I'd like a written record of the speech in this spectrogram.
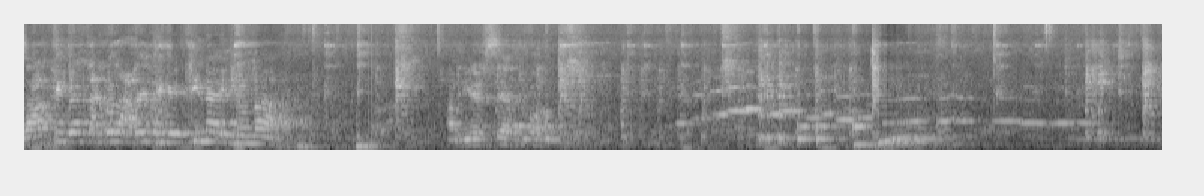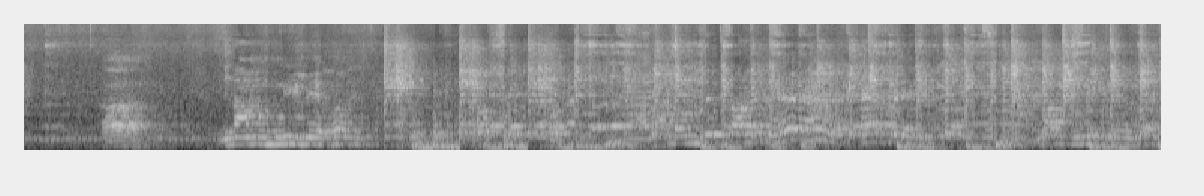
জাতি বেটা করে আড়ে থেকে কিনাইল না। আমি এসে আর নাম নিলে হয় নাম নিলে হয়।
